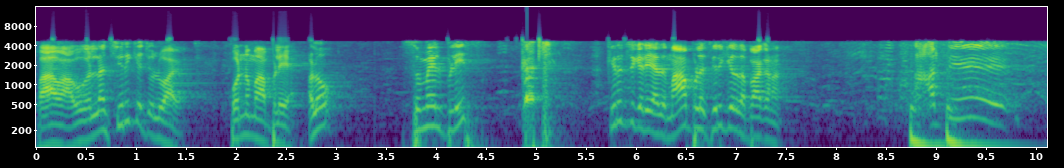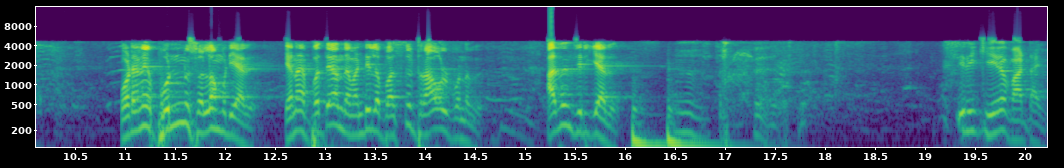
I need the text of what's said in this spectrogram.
பாவம் அவங்க எல்லாம் சிரிக்க சொல்லுவாங்க. பொண்ணு மாப்பிள்ளைய? ஹலோ சுமேல் ப்ளீஸ் கிரிச்சு கிடையாது. மாப்பிள்ளை சிரிக்கிறத பார்க்கணும். அது. உடனே பொண்ணு சொல்ல முடியாது. ஏன்னா இப்போத்தே அந்த வண்டியில் ஃபஸ்ட்டு ட்ராவல் பண்ணுது. அதுவும் சிரிக்காது. சிரிக்கவே மாட்டாங்க.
